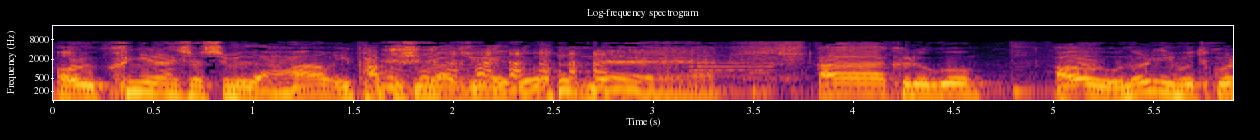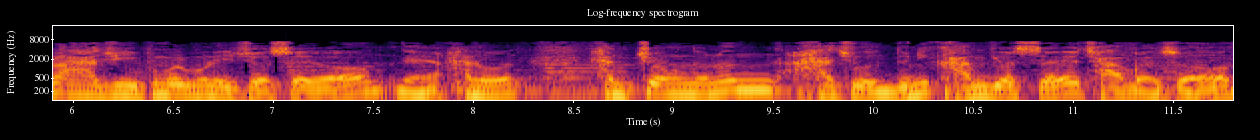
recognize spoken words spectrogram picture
어유 큰일 하셨습니다. 이 바쁘신 와중에도. 네. 아, 그리고, 아우, 오늘 이모티콘 아주 이쁜 걸 보내주셨어요. 네. 한 눈, 한쪽 눈은 아주 눈이 감겼어요. 작아서.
